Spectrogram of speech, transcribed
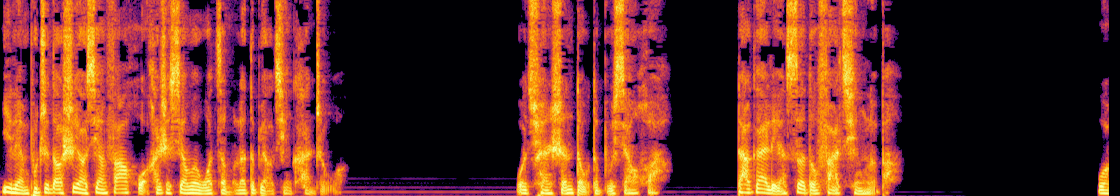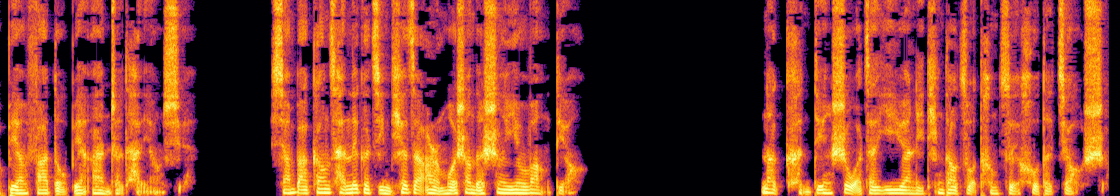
一脸不知道是要先发火还是先问我怎么了的表情看着我。我全身抖得不像话，大概脸色都发青了吧。我边发抖边按着太阳穴，想把刚才那个紧贴在耳膜上的声音忘掉。那肯定是我在医院里听到佐藤最后的叫声。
